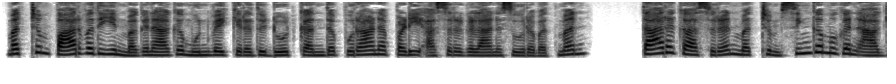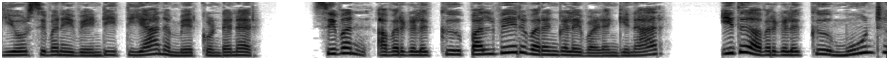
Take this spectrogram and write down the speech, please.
மற்றும் பார்வதியின் மகனாக முன்வைக்கிறது. டோட் கந்த புராணப்படி அசுரர்களான சூரபத்மன் தாரகாசுரன் மற்றும் சிங்கமுகன் ஆகியோர் சிவனை வேண்டி தியானம் மேற்கொண்டனர். சிவன் அவர்களுக்கு பல்வேறு வரங்களை வழங்கினார். இது அவர்களுக்கு மூன்று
